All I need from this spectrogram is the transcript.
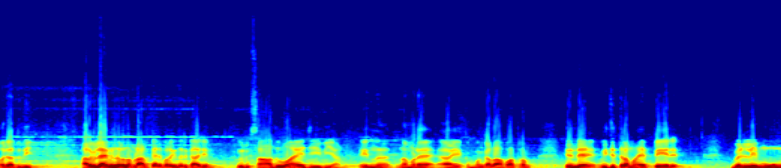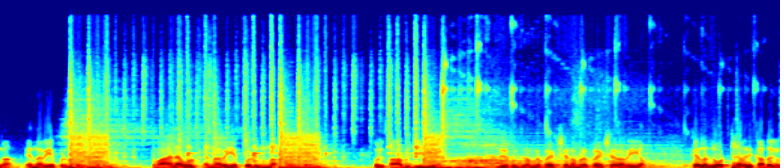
ഒരു അതിഥി. അറിവില്ലായ്മ എന്ന് പറഞ്ഞാൽ നമ്മുടെ ആൾക്കാർ പറയുന്ന ഒരു കാര്യം ഒരു സാധുവായ ജീവിയാണ്. ഇന്ന് നമ്മുടെ കഥാപാത്രം. ഇതിന്റെ വിചിത്രമായ പേര് വെള്ളി മൂങ്ങ എന്നറിയപ്പെടുന്ന വാനവുൾ എന്നറിയപ്പെടുന്ന ഒരു സാധു ജീവിയാണ് ഇതിനെക്കുറിച്ച് നമ്മുടെ പ്രേക്ഷകർ നമ്മുടെ പ്രേക്ഷകർ അറിയുക. കേരളത്തിൽ ഒട്ടനവധി കഥകൾ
